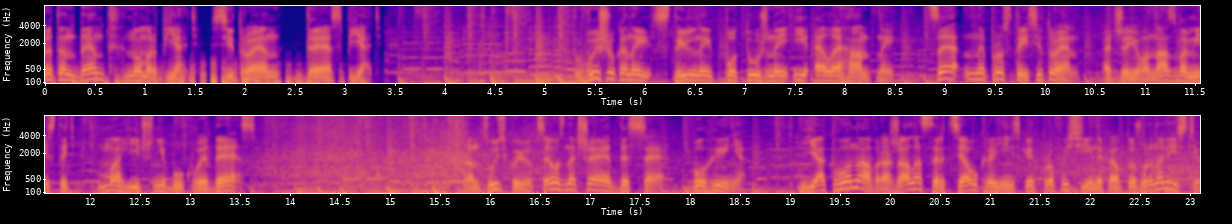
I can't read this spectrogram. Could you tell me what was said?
Претендент номер 5 Citroën DS5. Вишуканий, стильний, потужний і елегантний. Це не простий Citroën, адже його назва містить магічні букви DS. Французькою це означає десе богиня. Як вона вражала серця українських професійних автожурналістів.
